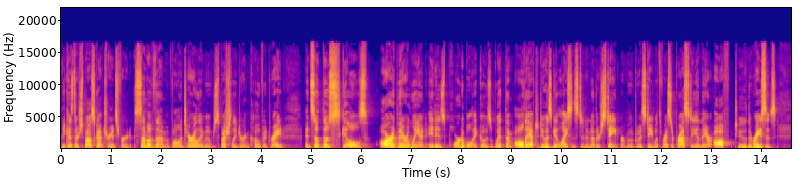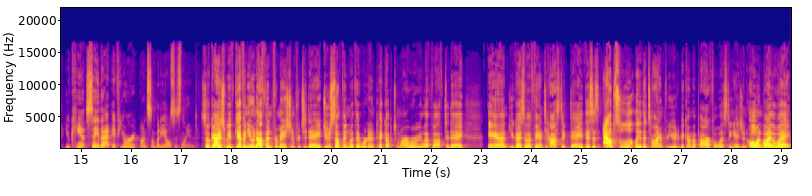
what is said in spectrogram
because their spouse got transferred, some of them voluntarily moved, especially during COVID, right? And so those skills are their land. It is portable. It goes with them. All they have to do is get licensed in another state or move to a state with reciprocity and they are off to the races. You can't say that if you're on somebody else's land. So, guys, we've given you enough information for today. Do something with it. We're going to pick up tomorrow where we left off today. And you guys have a fantastic day. This is absolutely the time for you to become a powerful listing agent. Oh, and by the way,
